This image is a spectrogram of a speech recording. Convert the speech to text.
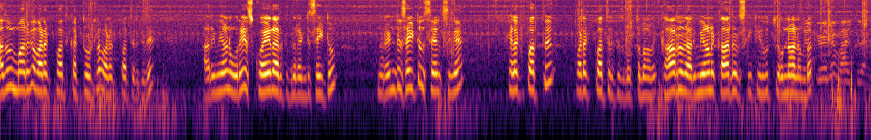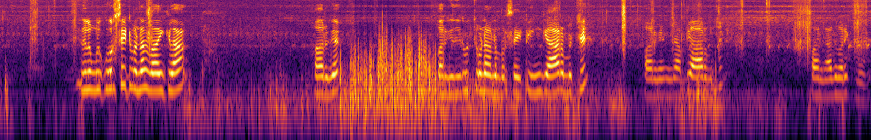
அதுவும் பாருங்கள் வடக்கு பார்த்து கட் ரோட்டில் வடக்கு பார்த்து இருக்குது. அருமையான ஒரே ஸ்கொயராக இருக்குது இந்த ரெண்டு சைட்டும் இந்த ரெண்டு சைட்டும் சேல்ஸுங்க கிழக்கு பார்த்து வடக்கு பார்த்து இருக்குது மொத்தமாகவே கார்னர் அருமையான கார்னர் சைட் இருபத்தி ஒன்றாம் நம்பர் இதில் உங்களுக்கு ஒரு சைட்டு வேணாலும் வாங்கிக்கலாம். பாருங்கள் பாருங்கள் இது இருபத்தி ஒன்றாம் நம்பர் சைட்டு இங்கே ஆரம்பித்து பாருங்கள் இங்கே அப்படியே ஆரம்பித்து பாருங்கள் அது வரைக்கும் போகும்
